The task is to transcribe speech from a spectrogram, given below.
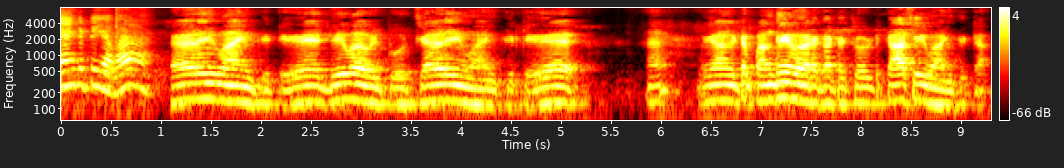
என்கிட்டயாவா சேலையும் வாங்கிக்கிட்டு தீபாவளிக்கு ஒரு சேலையும் வாங்கிக்கிட்டு என்கிட்ட பந்தயம் வேற கட்ட சொல்லிட்டு காசையும் வாங்கிக்கிட்டான்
